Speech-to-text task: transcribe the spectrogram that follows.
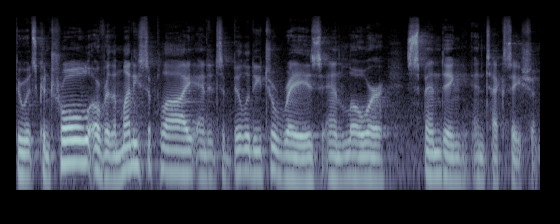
through its control over the money supply and its ability to raise and lower spending, and taxation.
